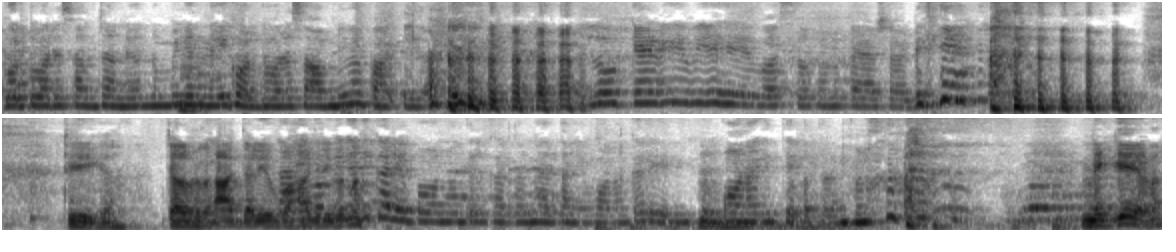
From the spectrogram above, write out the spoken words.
ਗੁਰਦੁਆਰੇ ਸਾਹਿਬ ਜਾਂਦੇ ਹੋ। ਮੰਮੀ ਕਹਿੰਦੇ ਨਹੀਂ ਗੁਰਦੁਆਰੇ ਸਾਹਿਬ ਨਹੀਂ ਮੈਂ ਪਾ ਕੇ ਜਾਣੀ ਲੋਕ ਕਹਿਣਗੇ ਵੀ ਇਹ ਬਸ ਹੁਣ ਪੈਰ ਛੱਡ ਗਏ। ਠੀਕ ਆ। ਚਲ ਫਿਰ ਅੱਜ ਵਾਲੀ ਹਾਜ਼ਰੀ ਫਿਰ ਨਾ। ਘਰੇ ਪਾਉਣ ਨੂੰ ਦਿਲ ਕਰਦਾ ਮੈਂ ਤਾਂ ਨਹੀਂ ਪਾਉਣਾ ਘਰੇ ਵੀ। ਪਾਉਣਾ ਕਿੱਥੇ ਪਤਾ ਨਹੀਂ ਹੁਣ। ਨਿੱਗੇ ਆ ਨਾ।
